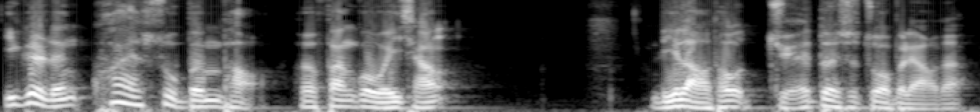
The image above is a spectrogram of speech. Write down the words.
一个人快速奔跑和翻过围墙，李老头绝对是做不了的。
